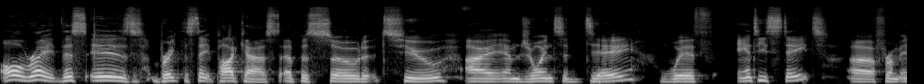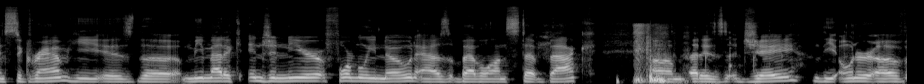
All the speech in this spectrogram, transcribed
All right, this is Break the State podcast, episode two. I am joined today with ANTISTATE uh, from Instagram. He is the memetic engineer, formerly known as Babylon Step Back. Um, that is Jay, the owner of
